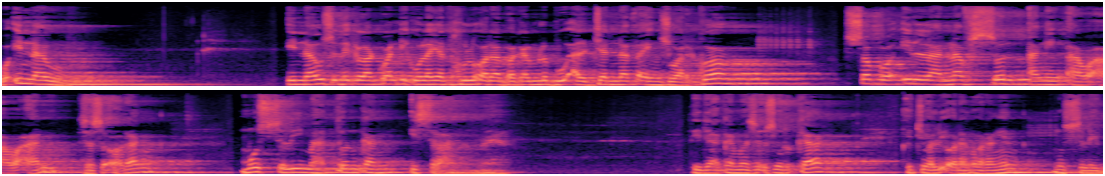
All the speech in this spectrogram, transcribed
wa innahu Innahu sunni kelakuan iku layat khulu ora bakal mlebu al jannata ing swarga sapa illa nafsun angin awa-awaan seseorang muslimatun kang Islam. Tidak akan masuk surga kecuali orang-orang yang muslim.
